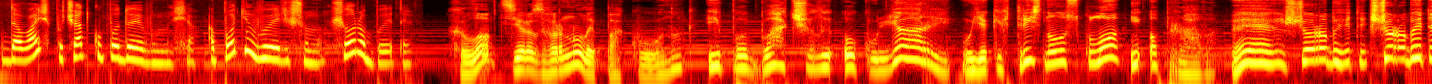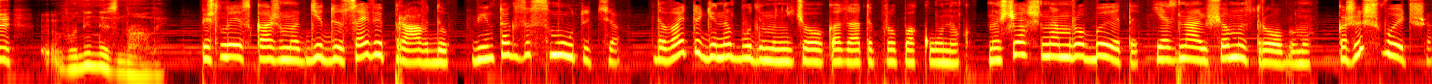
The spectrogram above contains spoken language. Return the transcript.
Давай спочатку подивимося, а потім вирішимо, що робити. Хлопці розгорнули пакунок і побачили окуляри, у яких тріснуло скло і оправа. Е, що робити? Що робити? Вони не знали. Пішли скажемо дідусеві правду. Він так засмутиться. Давай тоді не будемо нічого казати про пакунок. Ну що ж нам робити? Я знаю, що ми зробимо. Кажи швидше.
